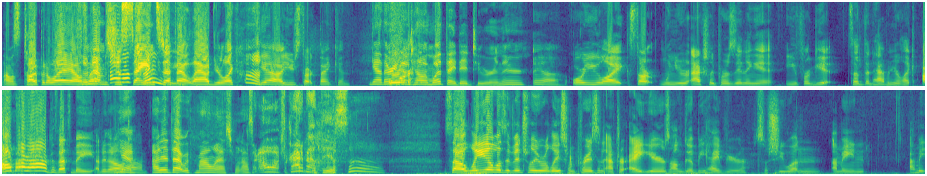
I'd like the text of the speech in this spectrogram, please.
I was typing away, I was Sometimes like, "Oh, just saying stuff out loud, you're like, huh? Yeah, you start thinking. Yeah, they're Or- even telling what they did to her in there. Yeah, or you like start when you're actually presenting it, you forget something happened. You're like, oh my god, because that's me. I do that all yeah, the time. I did that with my last one. I was like, oh, I forgot about this. so Leah was eventually released from prison after eight years on good behavior. So she wasn't. I mean, I mean,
